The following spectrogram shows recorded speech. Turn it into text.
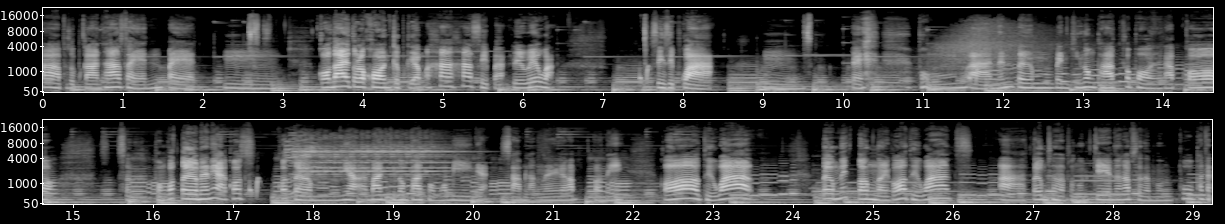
ค่าประสบการณ์ห้าแสนแปดอืมก็ได้ตัวละครเกือบเกือบห้าห้าสิบอะเลเวลอะสี่สิบกว่า อืม แต่ผมอ่าเน้นเติมเป็นคิง d องพาร์ทก็พอนะครับ ก็ผมก็เติมนะเนี่ยก็ก็เติมเนี่ยบ้านคิง d องพาร์ทผมก็มีเนี่ยสามหลังเลยนะครับ ตอนนี้ ก็ถือว่าเติมนิดเติมหน่อยก็ถือว่า เติมสนับสนุนเกมนะครับ สนับสนุนผู้พัฒ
